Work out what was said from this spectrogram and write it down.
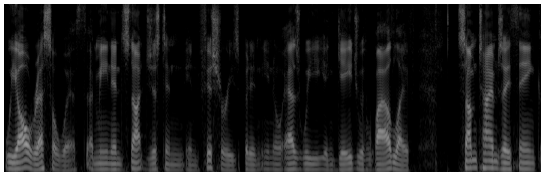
we all wrestle with. I mean, and it's not just in in fisheries, but in you know as we engage with wildlife. Sometimes I think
